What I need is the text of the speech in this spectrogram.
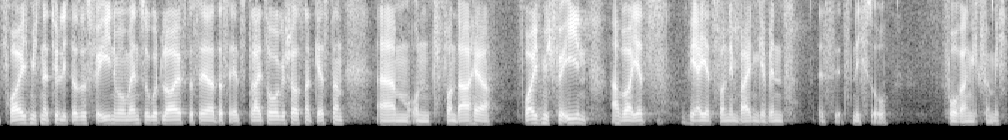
freue ich mich natürlich, dass es für ihn im Moment so gut läuft, dass er, dass er jetzt drei Tore geschossen hat gestern. Ähm, und von daher freue ich mich für ihn. Aber jetzt, wer jetzt von den beiden gewinnt, ist jetzt nicht so vorrangig für mich.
